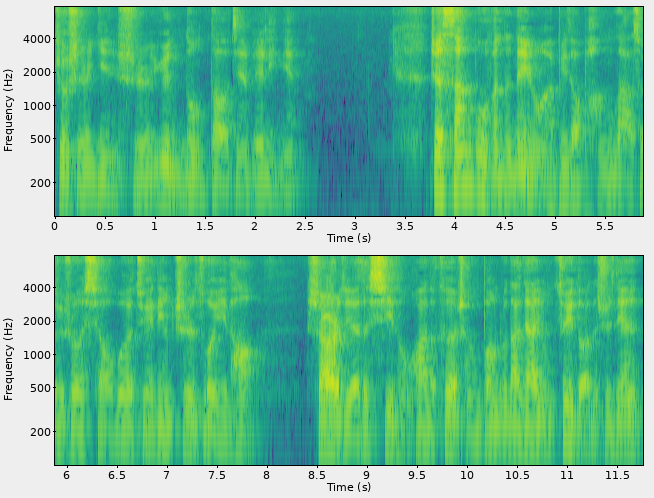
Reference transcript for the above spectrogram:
就是饮食、运动到减肥理念这三部分的内容啊比较庞杂，所以说小博决定制作一套十二节的系统化的课程，帮助大家用最短的时间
